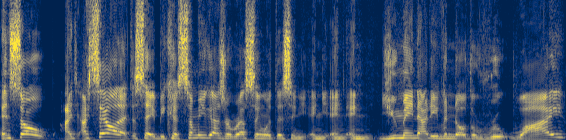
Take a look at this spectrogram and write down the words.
And so I, I, say all that to say because some of you guys are wrestling with this and, and, and, and you may not even know the root why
